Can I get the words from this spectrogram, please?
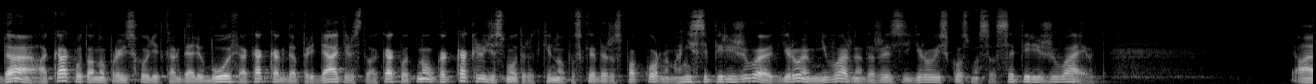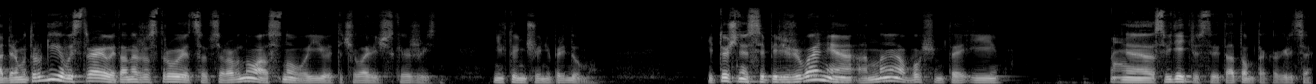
Да, а как вот оно происходит, когда любовь, а как когда предательство, а как вот, ну, как, как люди смотрят кино, пускай даже с попкорном, они сопереживают героям, неважно, даже если герои из космоса, сопереживают. А драматургия выстраивает, она же строится все равно, основа ее – это человеческая жизнь. Никто ничего не придумал. И точность сопереживания, она, в общем-то, и э, свидетельствует о том, так как говорится,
